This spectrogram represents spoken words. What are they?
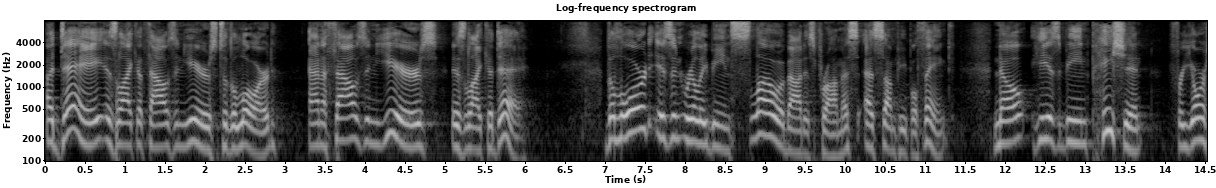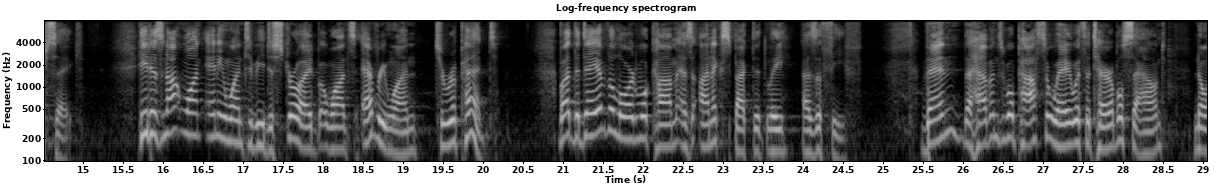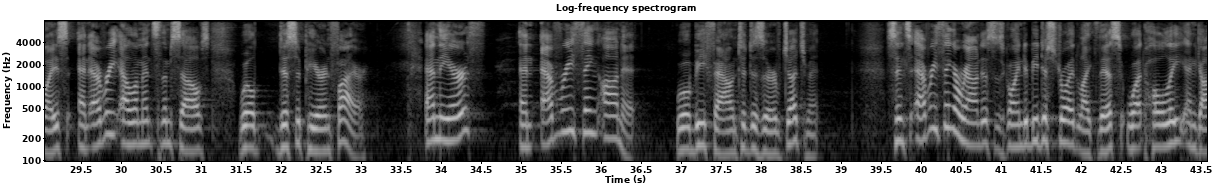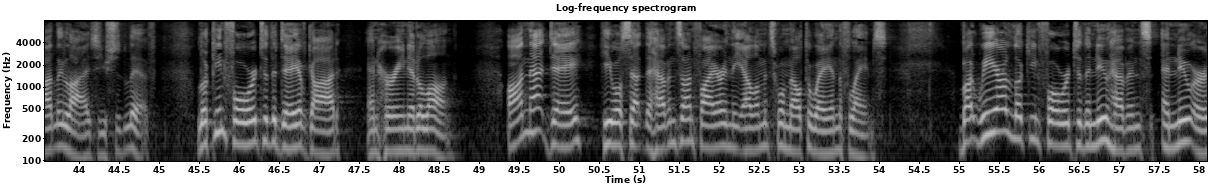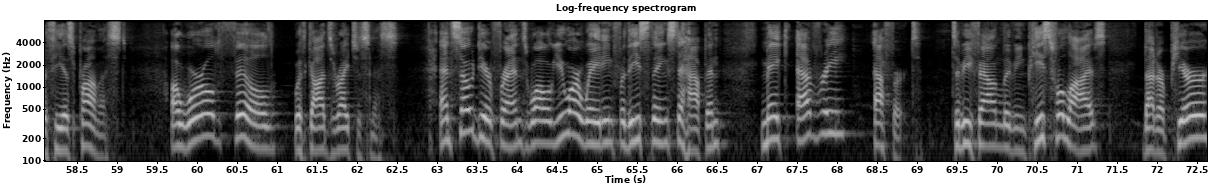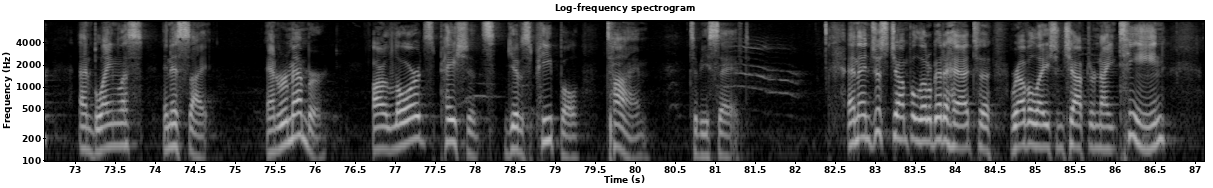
A day is like a thousand years to the Lord, and a thousand years is like a day. The Lord isn't really being slow about his promise, as some people think. No, he is being patient for your sake. He does not want anyone to be destroyed, but wants everyone to repent. But the day of the Lord will come as unexpectedly as a thief. Then the heavens will pass away with a terrible sound, noise, and every elements themselves will disappear in fire. And the earth and everything on it will be found to deserve judgment. Since everything around us is going to be destroyed like this, what holy and godly lives you should live, looking forward to the day of God and hurrying it along. On that day, he will set the heavens on fire and the elements will melt away in the flames. But we are looking forward to the new heavens and new earth he has promised, a world filled with God's righteousness. And so, dear friends, while you are waiting for these things to happen, Make every effort to be found living peaceful lives that are pure and blameless in His sight. And remember, our Lord's patience gives people time to be saved. And then just jump a little bit ahead to Revelation chapter 19,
